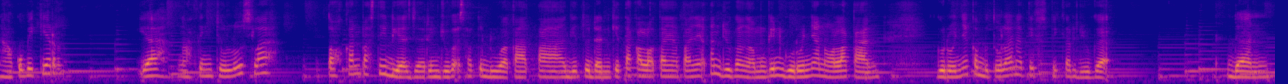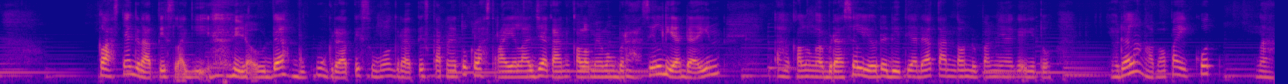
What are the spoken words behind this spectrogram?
Nah aku pikir ya nothing to lose lah. Toh kan pasti diajarin juga satu dua kata gitu. Dan kita kalau tanya-tanya kan juga nggak mungkin gurunya nolak kan. Gurunya kebetulan native speaker juga. Dan kelasnya gratis lagi. Ya udah buku gratis semua gratis. Karena itu kelas trial aja kan. Kalau memang berhasil diadain uh, kalau nggak berhasil ya udah ditiadakan tahun depannya kayak gitu. Ya udahlah nggak apa-apa ikut. Nah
